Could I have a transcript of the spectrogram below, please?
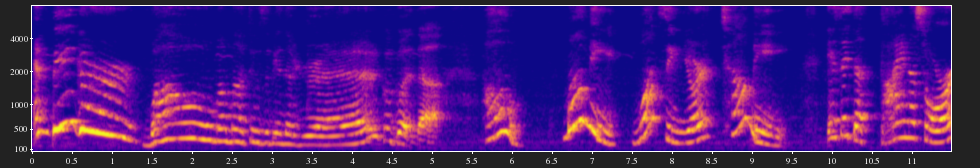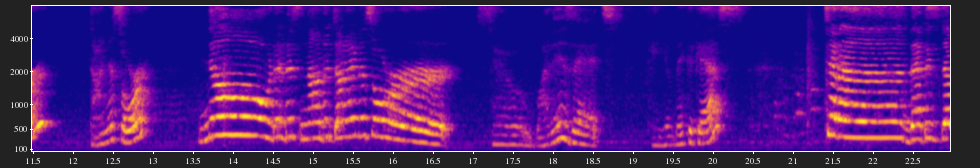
and bigger. 哇哦，妈妈肚子变得圆滚滚的。Oh, mommy, what's in your tummy? Is it a dinosaur? Dinosaur? No, that is not a dinosaur. So, what is it? Can you make a guess? Ta-da! That is the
